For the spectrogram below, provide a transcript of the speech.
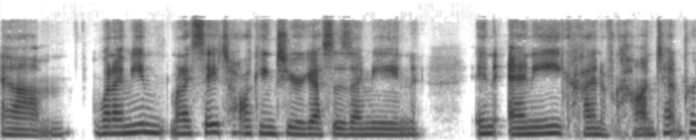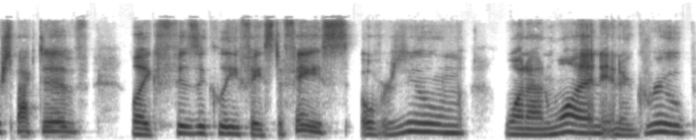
Um, when I mean, when I say talking to your yeses, I mean in any kind of content perspective, like physically face to face, over Zoom, one on one, in a group,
